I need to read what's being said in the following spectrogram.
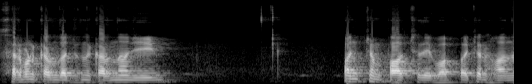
ਸਰਵਣ ਕਰਨ ਦਾ ਯਤਨ ਕਰਨਾ ਜੀ। ਪੰਚਮ ਪਾਤਸ਼ਾਹ ਦੇ ਵਚਨ ਹਨ,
